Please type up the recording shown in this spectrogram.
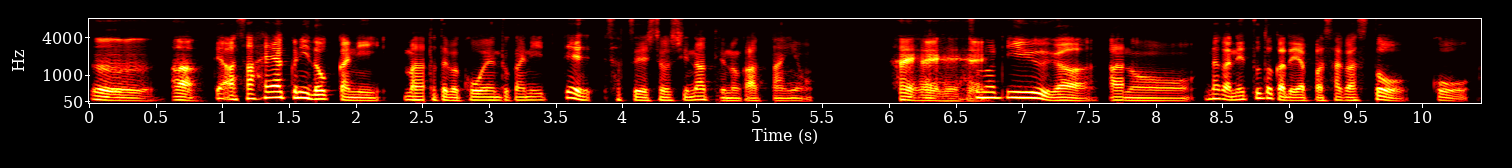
うん、うん。あ、で、朝早くにどっかに、まあ、例えば公園とかに行って撮影してほしいなっていうのがあったんよ。はいはいはいはい。その理由が、あの、なんかネットとかでやっぱ探すと、こう、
